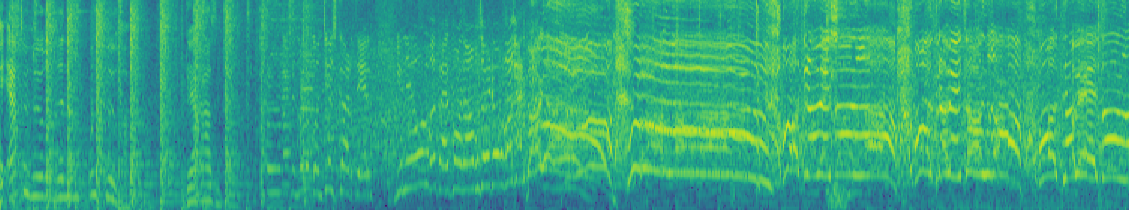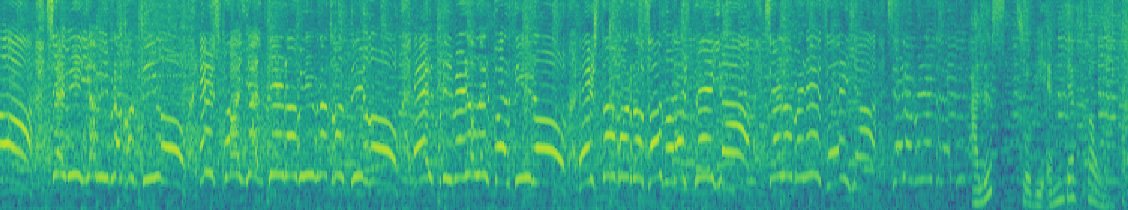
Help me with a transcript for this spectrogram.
Verehrte Hörerinnen und Hörer, der Rasenfunk. con Jess Carter. Viene Olga Carmona. Vamos a ver Olga Carmona. ¡Otra vez Olga! ¡Otra vez Olga! ¡Otra vez Olga! Sevilla vibra contigo. España entera vibra contigo. El primero del partido. Estamos rozando la estrella. Se lo merece ella. Se lo merece la Alles zur WM der Frauen.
